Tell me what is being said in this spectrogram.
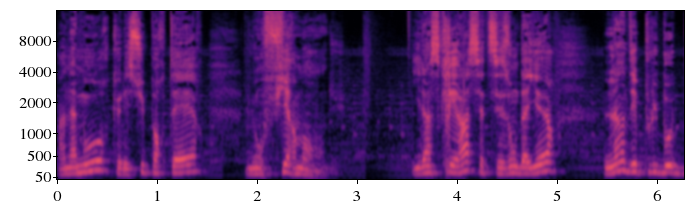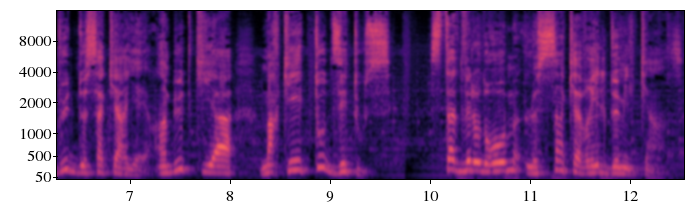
Un amour que les supporters lui ont fièrement rendu. Il inscrira cette saison d'ailleurs l'un des plus beaux buts de sa carrière, un but qui a marqué toutes et tous Stade Vélodrome le 5 avril 2015.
